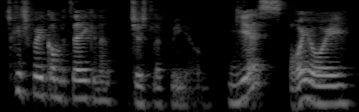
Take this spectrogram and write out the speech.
als ik iets voor je kan betekenen, just let me know. Yes, hoi hoi.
